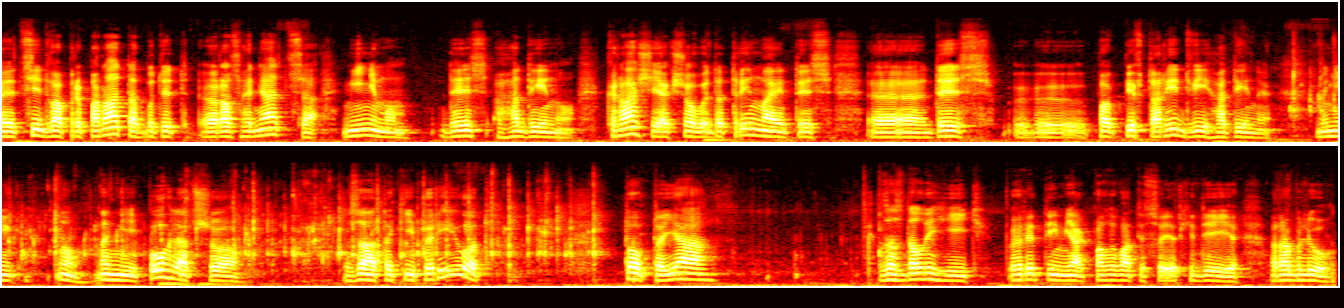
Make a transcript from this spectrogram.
е, ці два препарати будуть розганятися мінімум десь годину. Краще, якщо ви дотримаєтесь е, десь е, по півтори-дві години. Мені, ну, на мій погляд, що за такий період, тобто я заздалегідь перед тим, як поливати свої орхідеї, роблю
